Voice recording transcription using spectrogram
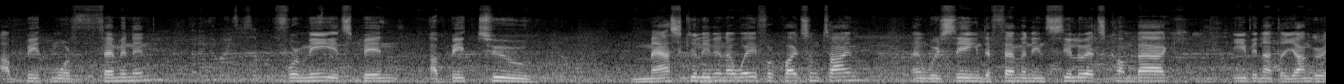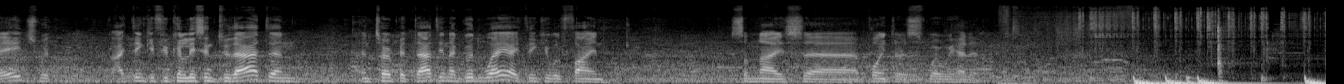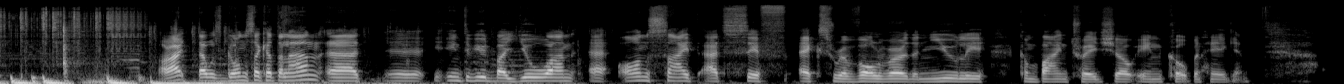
a bit more feminine. For me, it's been a bit too masculine in a way for quite some time and we're seeing the feminine silhouettes come back even at a younger age with I think if you can listen to that and interpret that in a good way I think you will find some nice uh, pointers where we're headed. All right, that was Gonza Catalán, uh, uh, interviewed by Johan uh, on site at CIFF X Revolver, the newly combined trade show in Copenhagen.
